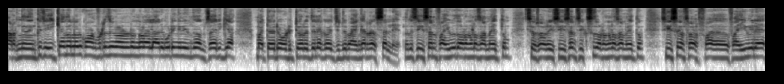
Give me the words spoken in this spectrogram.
പറഞ്ഞ് നിങ്ങൾക്ക് ജയിക്കുക എന്നുള്ളൊരു കോൺഫിഡൻസ് കൊണ്ട് നിങ്ങൾ എല്ലാവരും കൂടി ഇങ്ങനെ ഇരുന്ന് സംസാരിക്കുക. മറ്റൊരു ഓഡിറ്റോറിയത്തിലൊക്കെ വെച്ചിട്ട് ഭയങ്കര രസമല്ലേ എന്നിട്ട് സീസൺ ഫൈവ് തുടങ്ങുന്ന സമയത്തും സോറി സീസൺ സിക്സ് തുടങ്ങുന്ന സമയത്തും സീസൺ ഫൈവിലെ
